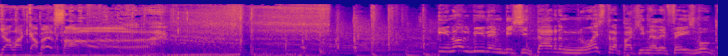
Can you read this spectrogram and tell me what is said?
y a la cabeza. Y no olviden visitar nuestra página de Facebook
